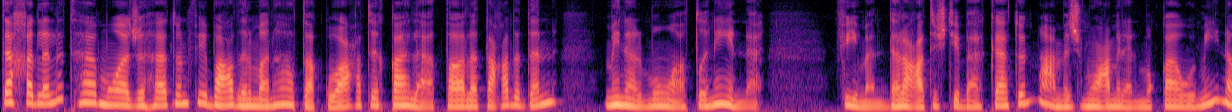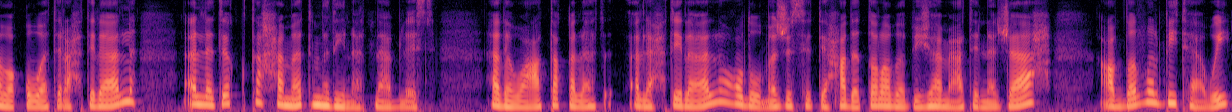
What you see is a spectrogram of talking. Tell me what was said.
تخللتها مواجهات في بعض المناطق واعتقالات طالت عددا من المواطنين. فيما اندلعت اشتباكات مع مجموعة من المقاومين وقوات الاحتلال التي اقتحمت مدينة نابلس. هذا واعتقل الاحتلال عضو مجلس اتحاد الطلبة بجامعة النجاح عبد الله البيتاوي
